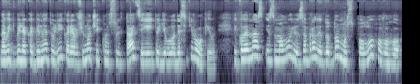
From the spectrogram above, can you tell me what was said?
Навіть біля кабінету лікаря в жіночій консультації їй тоді було 10 років, і коли нас із малою забрали додому з пологового,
